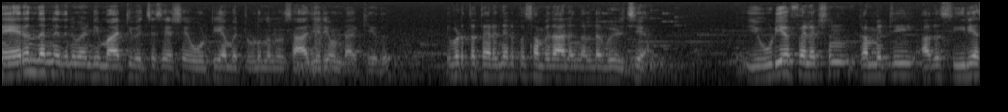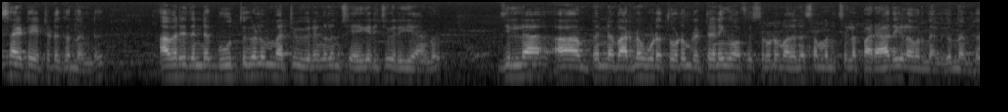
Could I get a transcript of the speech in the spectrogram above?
നേരം തന്നെ ഇതിനു വേണ്ടി മാറ്റിവെച്ച ശേഷമേ വോട്ട് ചെയ്യാൻ പറ്റുള്ളൂ എന്നുള്ളൊരു സാഹചര്യം ഉണ്ടാക്കിയത് ഇവിടുത്തെ തെരഞ്ഞെടുപ്പ് സംവിധാനങ്ങളുടെ വീഴ്ചയാണ്. U D F election committee അത് സീരിയസ് ആയിട്ട് ഏറ്റെടുക്കുന്നുണ്ട്. അവരിതിന്റെ ബൂത്തുകളും മറ്റു വിവരങ്ങളും ശേഖരിച്ചു വരികയാണ്. ജില്ലാ പിന്നെ ഭരണകൂടത്തോടും റിട്ടേണിംഗ് ഓഫീസറോടും അതിനെ സംബന്ധിച്ചുള്ള പരാതികൾ അവർ നൽകുന്നുണ്ട്.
